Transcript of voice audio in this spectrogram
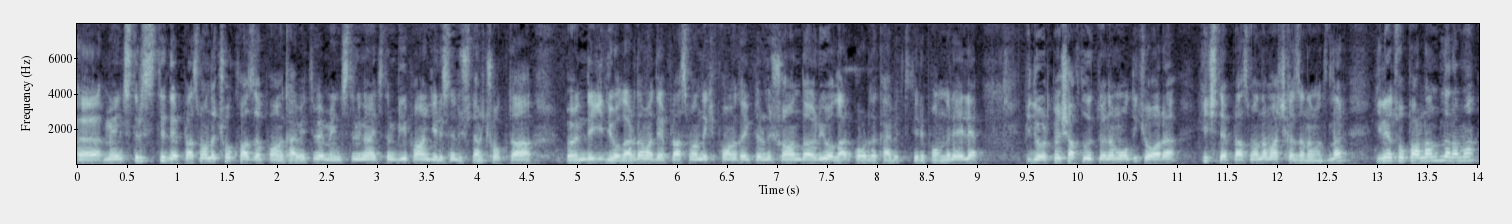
Ee, Manchester City deplasmanda çok fazla puan kaybetti ve Manchester United'ın bir puan gerisine düştüler. Çok daha önde gidiyorlardı ama deplasmandaki puan kayıplarını şu anda arıyorlar. Orada kaybettikleri puanları. Hele bir 4-5 haftalık dönem oldu ki o ara hiç deplasmanda maç kazanamadılar. Yine toparlandılar ama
